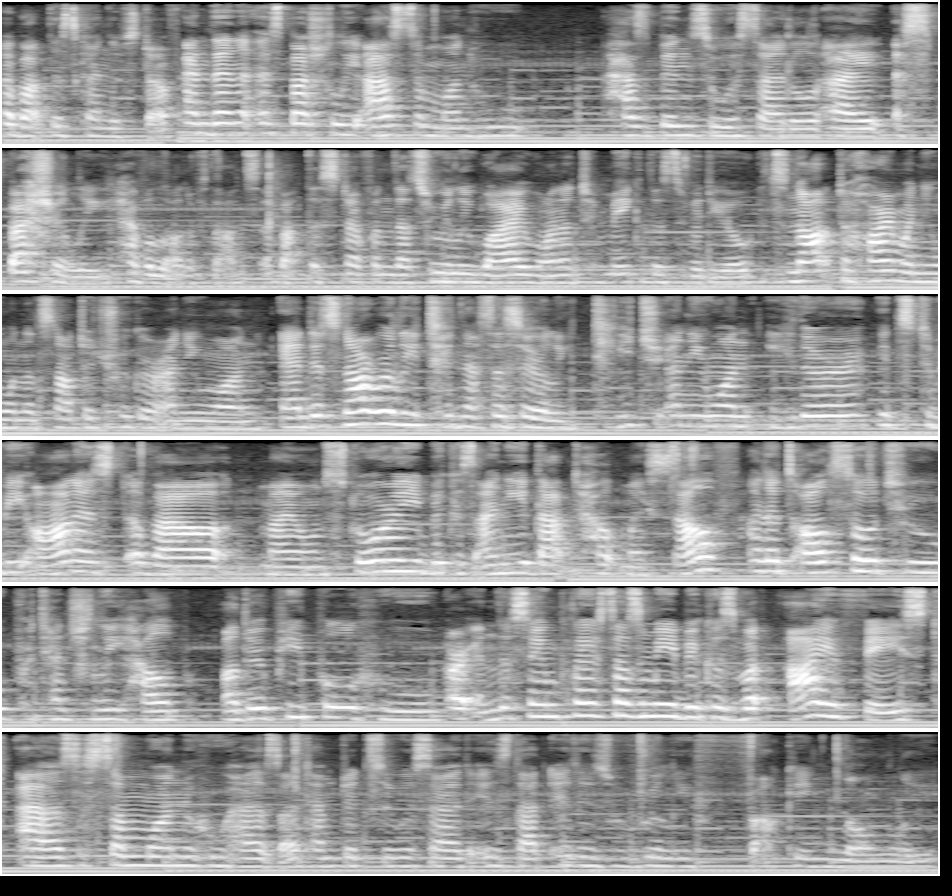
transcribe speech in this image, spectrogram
about this kind of stuff. And then especially as someone who has been suicidal, I especially have a lot of thoughts about this stuff and that's really why I wanted to make this video. It's not to harm anyone, it's not to trigger anyone, and it's not really to necessarily teach anyone either. It's to be honest about my own story because I need that to help myself and it's also to potentially help other people who are in the same place as me because what I faced as someone who has attempted suicide is that it is really fucking lonely.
